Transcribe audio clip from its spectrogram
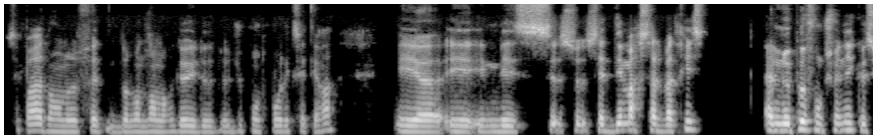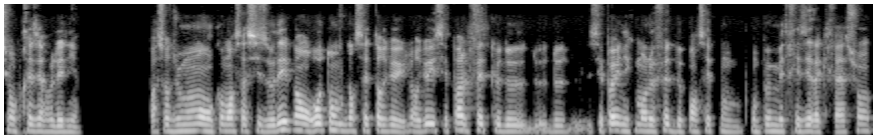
C'est pas dans le fait, dans, l'orgueil du contrôle, etc. Et, euh, et, mais cette démarche salvatrice, elle ne peut fonctionner que si on préserve les liens. À partir du moment où on commence à s'isoler, ben on retombe dans cet orgueil. L'orgueil, c'est pas pas uniquement le fait de penser qu'on peut maîtriser la création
